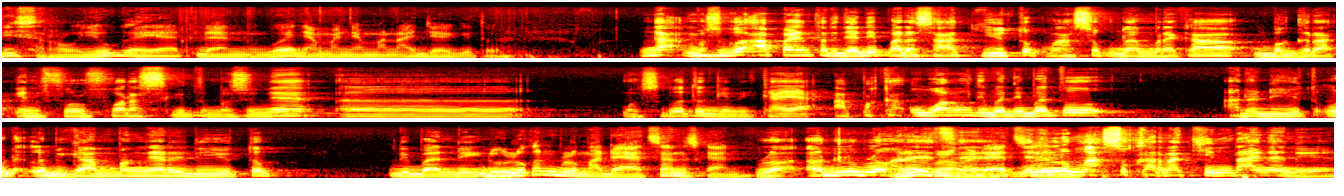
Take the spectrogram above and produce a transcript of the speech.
ini seru juga ya. Dan gue nyaman-nyaman aja gitu. Nggak, maksud gue apa yang terjadi pada saat YouTube masuk dan mereka bergerak in full force gitu. Maksudnya, eh, maksud gue tuh gini, kayak apakah uang tiba-tiba tuh ada di YouTube, udah lebih gampang nyari di YouTube dibanding dulu kan belum ada AdSense kan belum oh dulu belum ada, Dulu belum AdSense. ada AdSense. Jadi lu masuk karena cintanya nih ya,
